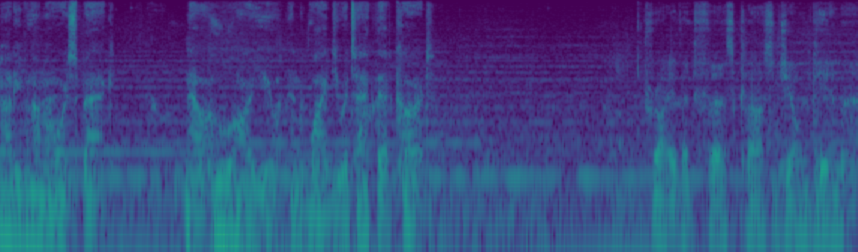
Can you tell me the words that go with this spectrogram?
Not even on horseback. Now, who are you, and why'd you attack that cart? Private First Class John Giermer,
